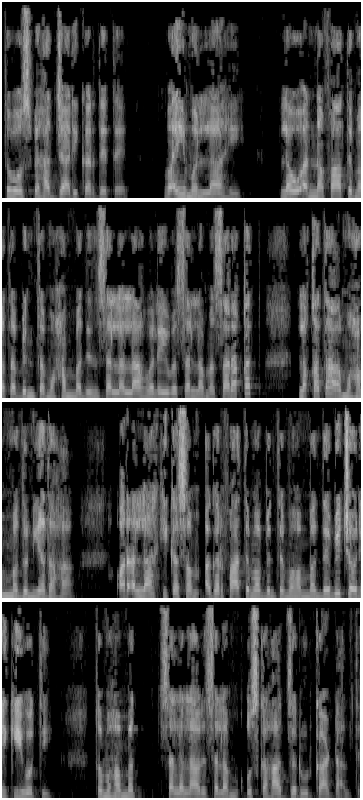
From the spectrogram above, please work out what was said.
تو وہ اس پہ حد جاری کر دیتے۔ وئی ملا ہی لو ان فاطمت بنت محمد صلی اللہ علیہ وسلم سرقت لقتا محمد یدہا۔ اور اللہ کی قسم، اگر فاطمہ بنت محمد نے بھی چوری کی ہوتی، تو محمد صلی اللہ علیہ وسلم اس کا ہاتھ ضرور کاٹ ڈالتے۔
